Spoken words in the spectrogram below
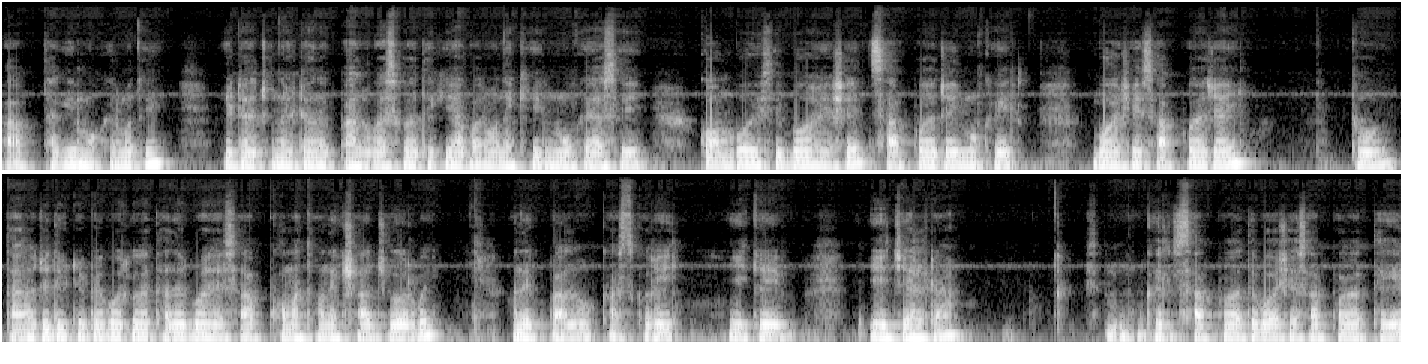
ভাব থাকে মুখের মধ্যে, এটার জন্য এটা অনেক ভালো কাজ করে থাকি। আবার অনেকের মুখে আছে, কম বয়সে বয়সে চাপ পড়ে যায় মুখের, বয়সে চাপ পড়ে যায় তো তারা যদি এটা ব্যবহার করে তাদের বয়সে চাপ কমাতে অনেক সাহায্য করবে। অনেক ভালো কাজ করে একে এই জেলটা, মুখের চাপ পড়াতে বয়সে চাপ পড়ার থেকে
